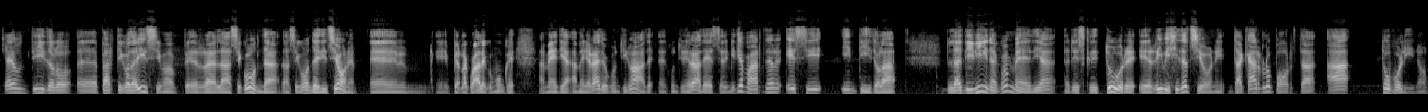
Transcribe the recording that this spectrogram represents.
c'è un, titolo eh, particolarissimo per la seconda, la seconda edizione. Ehm, per la quale comunque a Media, a Media Radio eh, continuerà ad essere media partner e si intitola la Divina Commedia, riscritture e rivisitazioni da Carlo Porta a Topolino.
